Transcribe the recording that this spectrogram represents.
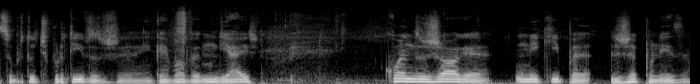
sobretudo desportivos, eh, em que envolve mundiais, quando joga uma equipa japonesa,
